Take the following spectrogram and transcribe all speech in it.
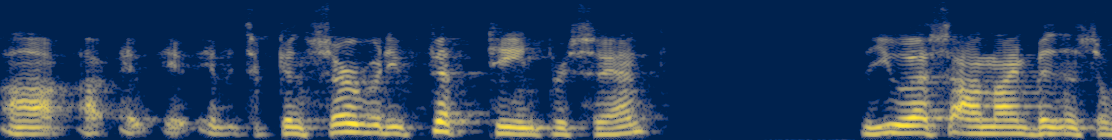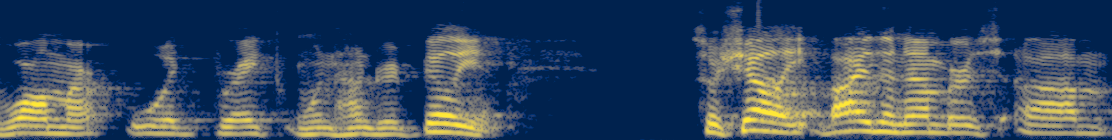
uh, uh if it's a conservative 15%, the US online business of Walmart would break 100 billion. So, Shelley, by the numbers, um,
